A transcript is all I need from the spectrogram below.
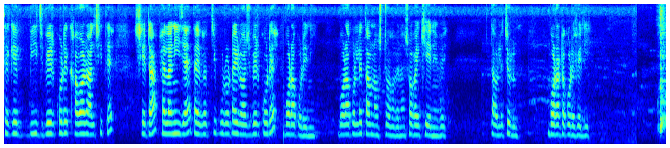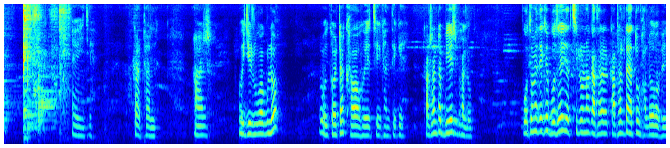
থেকে বীজ বের করে খাওয়ার আলসিতে সেটা ফেলানি যায়। তাই ভাবছি পুরোটাই রস বের করে বড়া করে নিই। বড়া করলে তাও নষ্ট হবে না, সবাই খেয়ে নেবে। তাহলে চলুন, বড়াটা করে ফেলি। এই যে, কাঁঠাল। আর ওই যে রুয়াগুলো, ওই কয়টা খাওয়া হয়েছে এখান থেকে। কাঁঠালটা বেশ ভালো। প্রথমে দেখে বোঝাই যাচ্ছিল না কাঁঠাল, কাঁঠালটা এত ভালো হবে।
